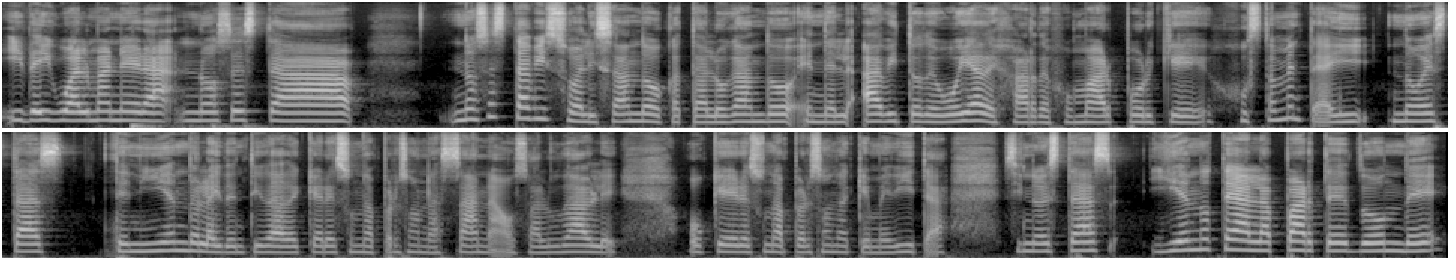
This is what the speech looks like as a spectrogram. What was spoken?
y de igual manera no se está no se está visualizando o catalogando en el hábito de voy a dejar de fumar porque justamente ahí no estás teniendo la identidad de que eres una persona sana o saludable o que eres una persona que medita, sino estás yéndote a la parte donde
